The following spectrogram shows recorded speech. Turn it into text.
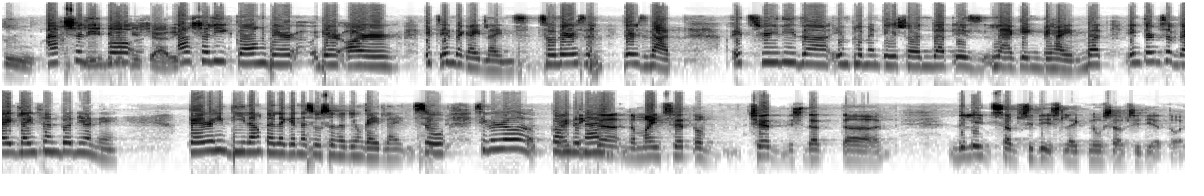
to Actually the po, beneficiary? actually Kong there there are it's in the guidelines. So there's there's that. It's really the implementation that is lagging behind. But in terms of guidelines nandun yun eh. Pero hindi lang talaga nasusunod yung guidelines. So siguro Kong I think the, the mindset of CHED is that uh, delayed subsidy is like no subsidy at all.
